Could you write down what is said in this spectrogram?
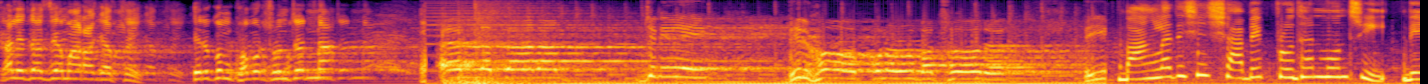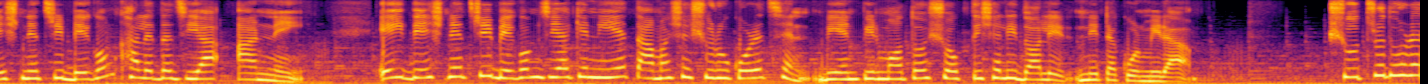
খালেদা জিয়া মারা গেছে। এরকম খবর শুনছেন না? দীর্ঘ পনেরো বছর বাংলাদেশের সাবেক প্রধানমন্ত্রী দেশনেত্রী বেগম খালেদা জিয়া আর নেই। এই দেশনেত্রী বেগম জিয়াকে নিয়ে তামাশা শুরু করেছেন বিএনপির মতো শক্তিশালী দলের নেতাকর্মীরা। সূত্র ধরে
